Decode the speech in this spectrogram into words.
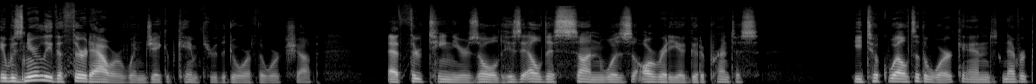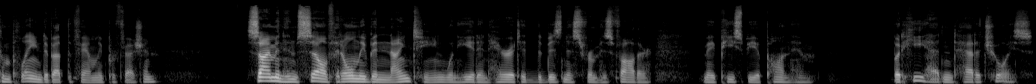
It was nearly the third hour when Jacob came through the door of the workshop. At thirteen years old, his eldest son was already a good apprentice. He took well to the work and never complained about the family profession. Simon himself had only been nineteen when he had inherited the business from his father. May peace be upon him. But he hadn't had a choice.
